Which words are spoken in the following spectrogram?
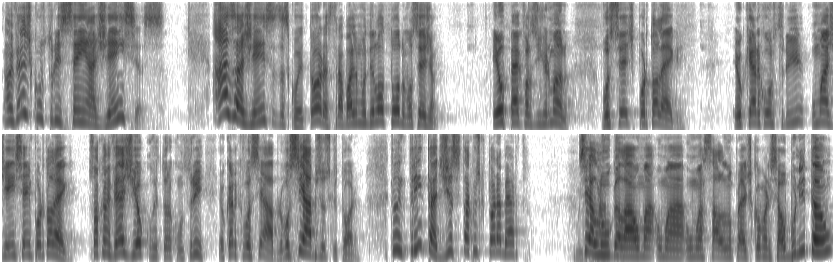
Ao invés de construir 100 agências, as agências das corretoras trabalham no modelo autônomo. Ou seja, eu pego e falo assim, Germano, você é de Porto Alegre. Eu quero construir uma agência em Porto Alegre. Só que ao invés de eu, corretora, construir, eu quero que você abra. Você abre seu escritório. Então, em 30 dias, você está com o escritório aberto. você aluga lá uma, uma, uma sala no prédio comercial bonitão,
